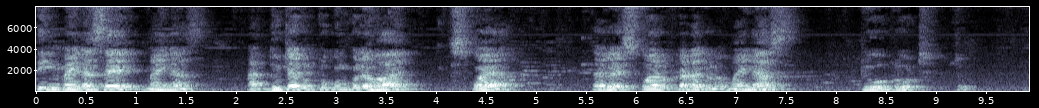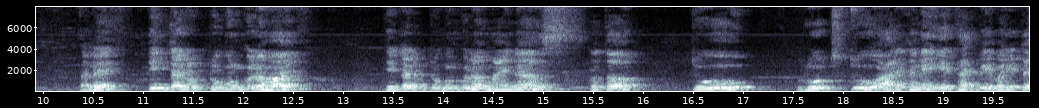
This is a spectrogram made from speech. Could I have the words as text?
তিন মাইনাসে মাইনাস আর দুইটা রুট টু গুণ করলে হয় স্কোয়ার তাহলে স্কোয়ার রুট কাটা গেল মাইনাস টু রুট টু তাহলে তিনটা রুট টু গুণ করলে হয়, তিনটা রুট টু গুণ করলে হয় মাইনাস কত? টু রুট টু, আর এখানে এ থাকবে, এবার এটা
